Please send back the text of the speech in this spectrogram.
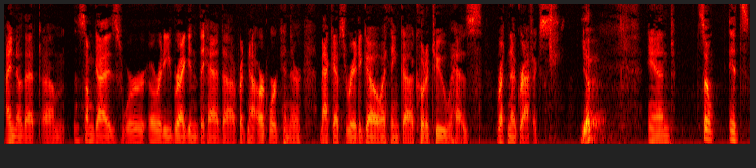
I know that um, some guys were already bragging they had uh, Retina artwork in their Mac apps ready to go. I think uh, Coda 2 has Retina graphics, Yep. and so it's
